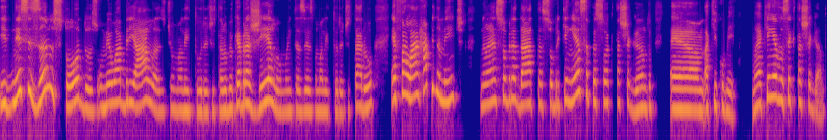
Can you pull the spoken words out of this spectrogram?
E nesses anos todos, o meu abre-alas de uma leitura de tarô, meu quebra-gelo, muitas vezes, numa leitura de tarô, é falar rapidamente não é sobre a data, sobre quem é essa pessoa que está chegando é, aqui comigo. Não é? Quem é você que está chegando?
